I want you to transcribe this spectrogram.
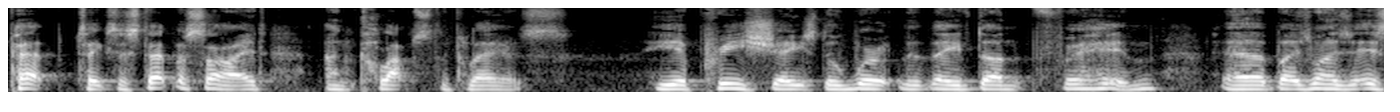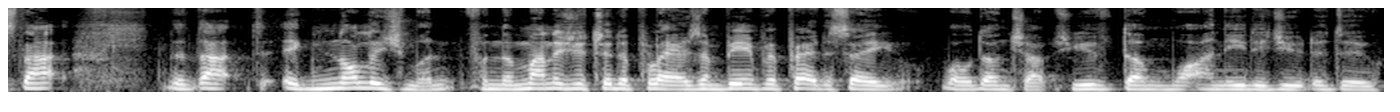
Pep takes a step aside and claps the players. He appreciates the work that they've done for him, uh, but as well as it's that that acknowledgement from the manager to the players and being prepared to say, "Well done, chaps. You've done what I needed you to do."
